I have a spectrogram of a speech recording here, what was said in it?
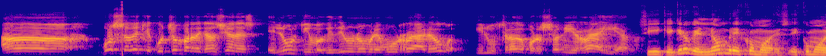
Ah, vos sabés que escuché un par de canciones, el último que tiene un nombre muy raro, ilustrado por Johnny Ryan. Sí, que creo que el nombre es como, es, como,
